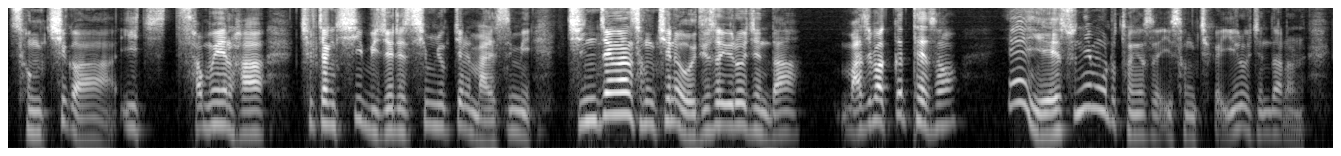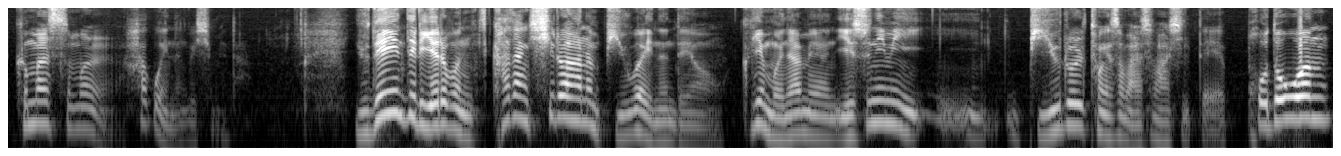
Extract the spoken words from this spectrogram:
성취가 이 사무엘하 7장 12절에서 16절 말씀이 진정한 성취는 어디서 이루어진다? 마지막 끝에서 예, 예수님으로 통해서 이 성취가 이루어진다는 그 말씀을 하고 있는 것입니다. 유대인들이 여러분 가장 싫어하는 비유가 있는데요. 그게 뭐냐면 예수님이 이 비유를 통해서 말씀하실 때 포도원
